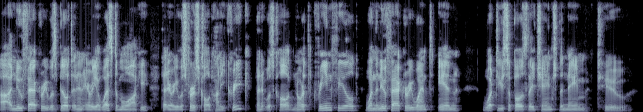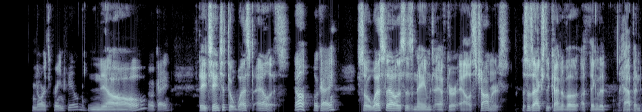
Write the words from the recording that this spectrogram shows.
Uh, a new factory was built in an area west of Milwaukee. That area was first called Honey Creek, then it was called North Greenfield. When the new factory went in, what do you suppose they changed the name to? North Greenfield? No. Okay. They changed it to West Allis. Oh, okay. So West Allis is named after Allis-Chalmers. This was actually kind of a, a thing that happened.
